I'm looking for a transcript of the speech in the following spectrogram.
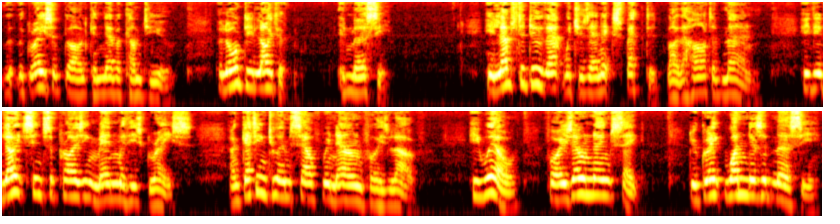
that the grace of God can never come to you. The Lord delighteth in mercy. He loves to do that which is unexpected by the heart of man. He delights in surprising men with his grace and getting to himself renown for his love. He will, for his own name's sake, do great wonders of mercy,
